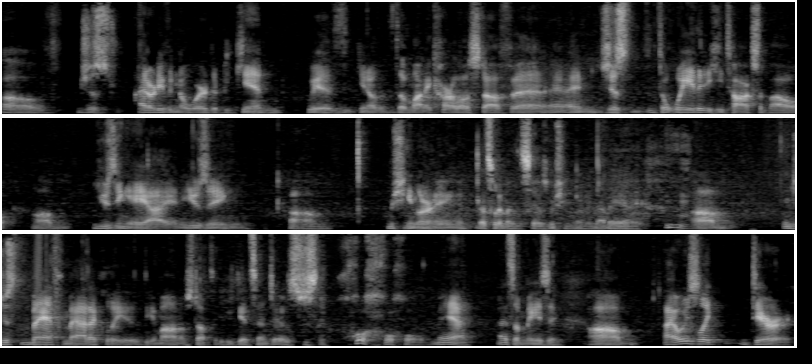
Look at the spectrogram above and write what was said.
of just I don't even know where to begin with you know the Monte Carlo stuff and, and just the way that he talks about um, using AI and using um, machine learning. That's what I meant to say was machine learning, not AI. Mm-hmm. Um, and just mathematically, the amount of stuff that he gets into is just like, oh, man, that's amazing. Um, I always like Derek,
